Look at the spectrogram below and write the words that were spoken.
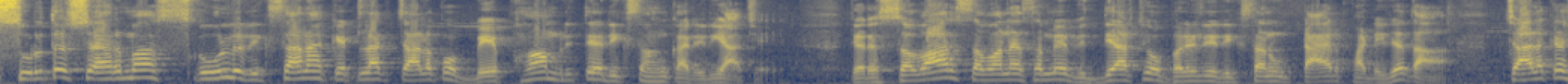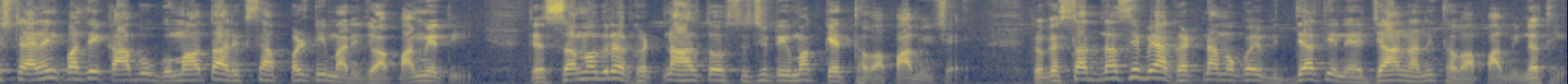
સુરત શહેરમાં સ્કૂલ રિક્ષાના કેટલાક ચાલકો બેફામ રીતે રિક્ષા હંકારી રહ્યા છે. ત્યારે સવાર સવારના સમયે વિદ્યાર્થીઓ ભરેલી રિક્ષાનું ટાયર ફાટી જતા ચાલકે સ્ટેરિંગ પરથી કાબુ ગુમાવતા રિક્ષા પલટી મારી જવા પામી હતી. તે સમગ્ર ઘટના હાલ તો સીસીટીવીમાં કેદ થવા પામી છે. જોકે સદનસીબે આ ઘટનામાં કોઈ વિદ્યાર્થીને જાનહાની થવા પામી નથી.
